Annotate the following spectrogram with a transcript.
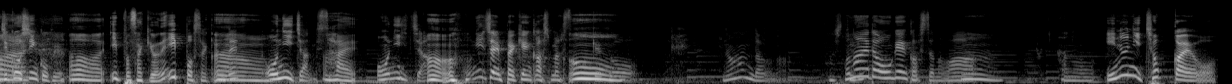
ー。自己申告ああ一歩先をね。一歩先のね、うん。お兄ちゃんですよ、はい。お兄ちゃん、うん。お兄ちゃんいっぱい喧嘩しますけど、なんだろうな。この間大喧嘩したのは、うん。あの犬にちょっかいを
